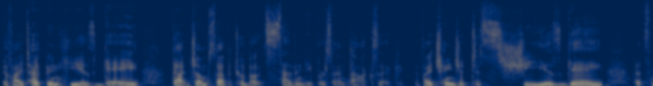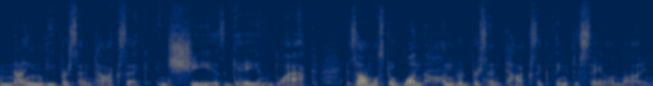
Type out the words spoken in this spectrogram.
If I type in he is gay, that jumps up to about 70% toxic. If I change it to she is gay, that's 90% toxic. And she is gay and black is almost a 100% toxic thing to say online.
